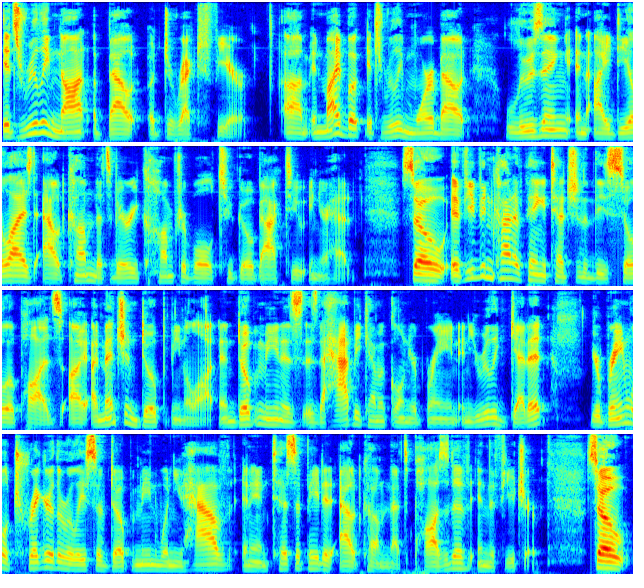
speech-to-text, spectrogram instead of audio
it's really not about a direct fear. Um, in my book, it's really more about losing an idealized outcome that's very comfortable to go back to in your head. So, if you've been kind of paying attention to these solo pods, I, I mentioned dopamine a lot, and dopamine is, is the happy chemical in your brain, and you really get it. Your brain will trigger the release of dopamine when you have an anticipated outcome that's positive in the future. So,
